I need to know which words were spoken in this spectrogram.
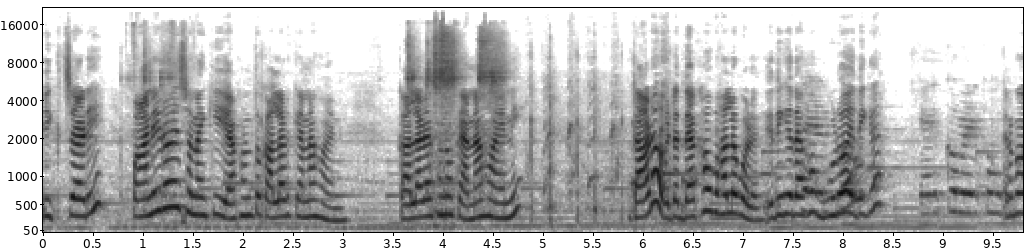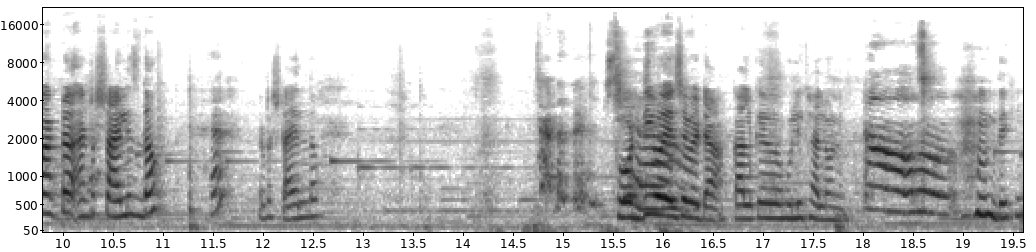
পিকচারই পানি রয়েছে নাকি? এখন তো কালার কেনা হয়নি। কালার এখনও কেনা হয়নি। দাঁড়াও এটা দেখাও ভালো করে। এদিকে দেখো ঘুরো এদিকে। এরকম একটা একটা স্টাইলিশ দাও। হ্যাঁ? একটা স্টাইল দাও। সর্দি হয়েছে বেটা কালকে হোলি খেলোনি। দেখি।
